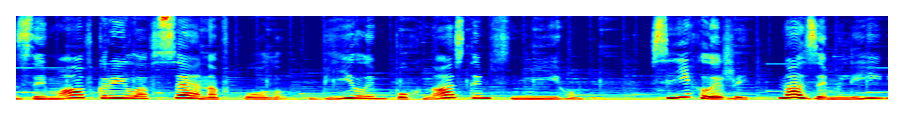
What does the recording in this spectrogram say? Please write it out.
Зима вкрила все навколо білим пухнастим снігом. Сніг лежить на землі,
